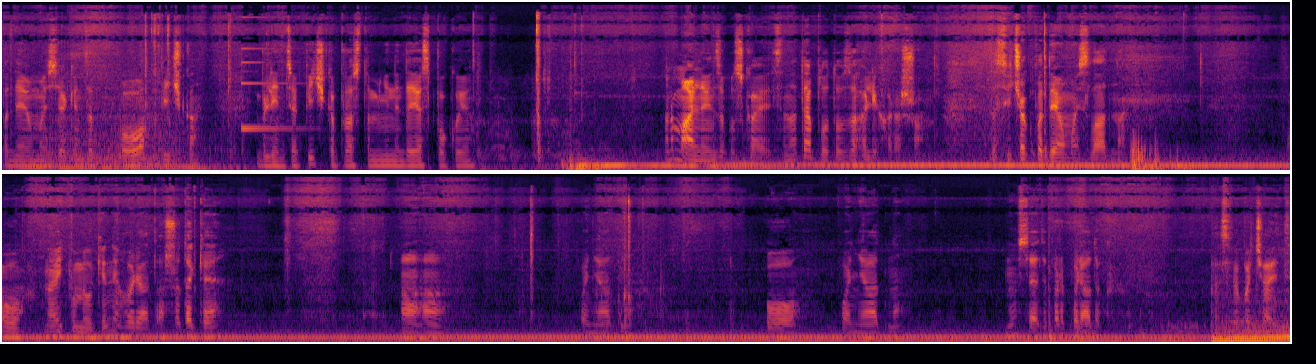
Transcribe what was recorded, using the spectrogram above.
Подивимось, як він за. О, пічка. Блін, ця пічка просто мені не дає спокою. Нормально він запускається. На тепло то взагалі хорошо. До свічок подивимось, ладно. О, навіть помилки не горять. А що таке? Ну все, тепер порядок. Ось вибачайте.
